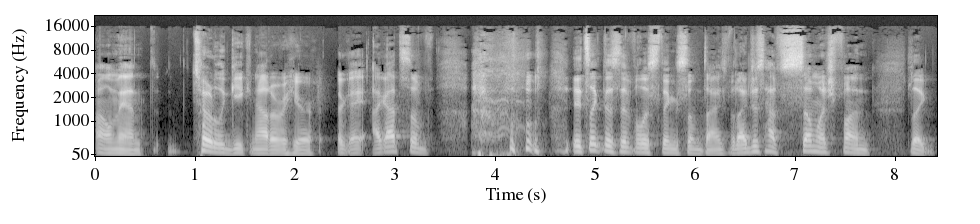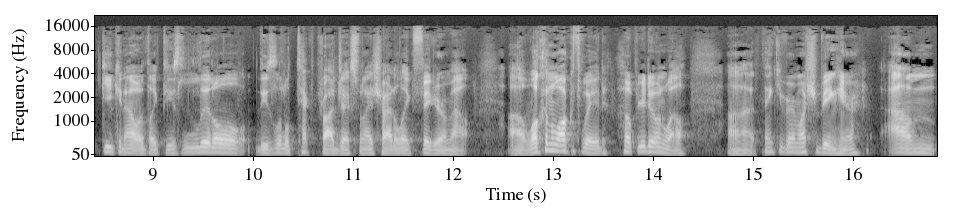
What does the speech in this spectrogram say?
Oh man, totally geeking out over here. Okay, I got some. it's like the simplest things sometimes, but I just have so much fun, like geeking out with like these little these little tech projects when I try to like figure them out. Uh, welcome to Walk with Wade. Hope you're doing well. Uh, thank you very much for being here. Um,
